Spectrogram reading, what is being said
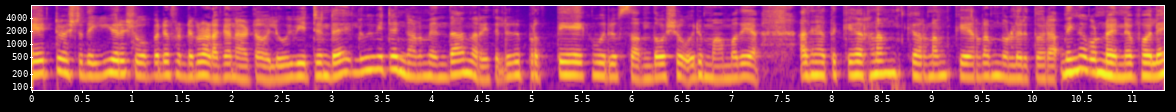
ഏറ്റവും ഇഷ്ടം ഈ ഒരു ഷോപ്പിന്റെ ഫ്രണ്ടിൽ കൂടെ നടക്കാനാട്ടോ. ലൂയി വീറ്റിന്റെ ലൂയി വീറ്റൻ കാണുമ്പോൾ എന്താണെന്ന് അറിയത്തില്ല ഒരു പ്രത്യേക ഒരു സന്തോഷം ഒരു മമതയാണ് അതിനകത്ത് കയറണം കയറണം കയറണം എന്നുള്ളൊരു തോര നിങ്ങൾക്കുണ്ടോ എന്നെ പോലെ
